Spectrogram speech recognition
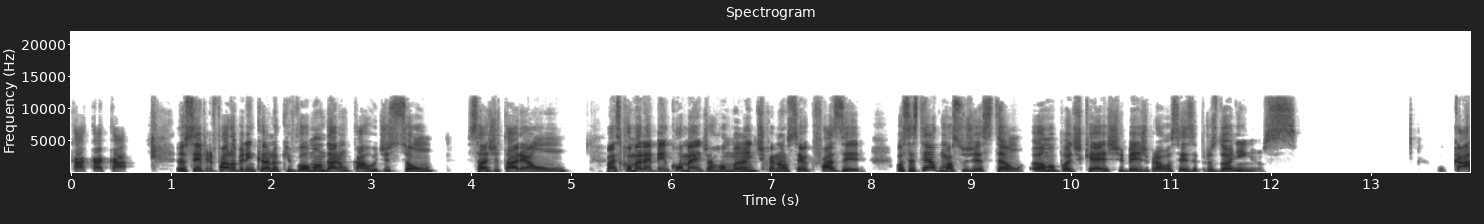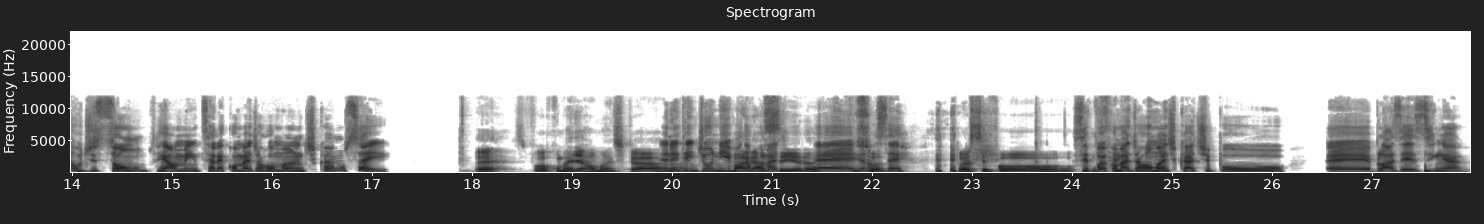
KKK. Eu sempre falo brincando que vou mandar um carro de som, Sagitária 1. Mas como ela é bem comédia romântica, não sei o que fazer. Vocês têm alguma sugestão? Amo o podcast. Beijo pra vocês e pros doninhos. O carro de som, realmente, se ela é comédia romântica, não sei. É, se for comédia romântica Eu não entendi o nível da comédia. bagaceira. É, eu não funciona. sei. Agora, se for. Se filme- comédia romântica, tipo, é, blazezinha,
